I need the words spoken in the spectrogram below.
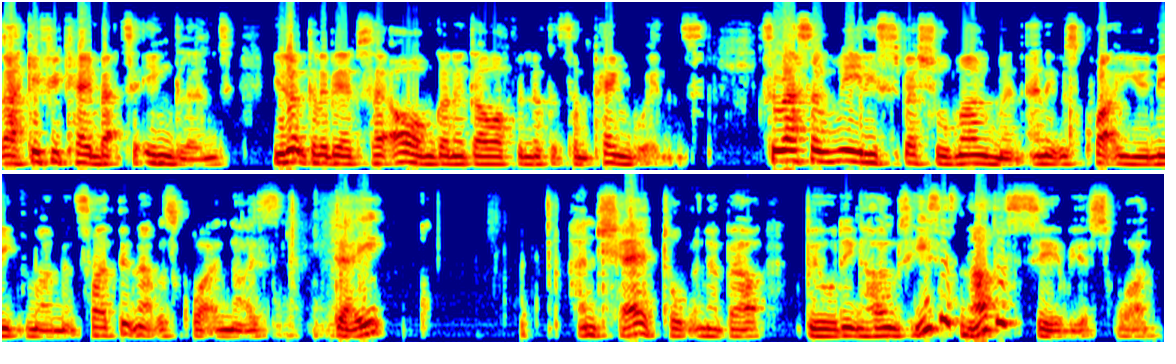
like if you came back to England, you're not going to be able to say, "Oh, I'm going to go off and look at some penguins." So that's a really special moment, and it was quite a unique moment. So I think that was quite a nice date. And Ched talking about building homes. He's another serious one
